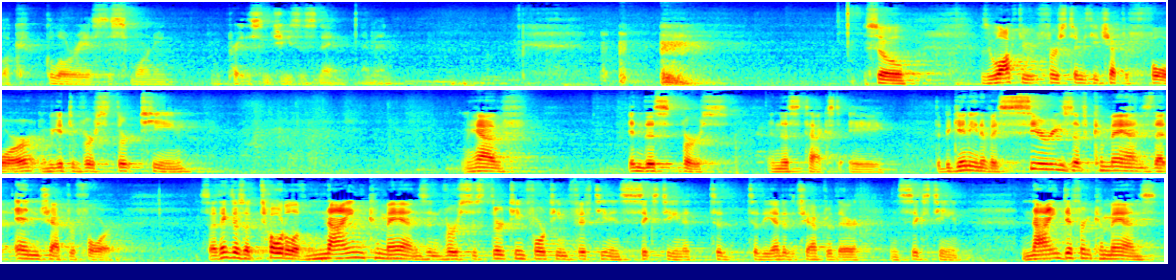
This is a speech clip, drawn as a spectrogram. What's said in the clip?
look glorious this morning. Pray this in Jesus' name. Amen. so, as we walk through 1 Timothy chapter 4 and we get to verse 13, we have in this verse, in this text, a the beginning of a series of commands that end chapter 4. So I think there's a total of nine commands in verses 13, 14, 15, and 16 to, to the end of the chapter there in 16. Nine different commands.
